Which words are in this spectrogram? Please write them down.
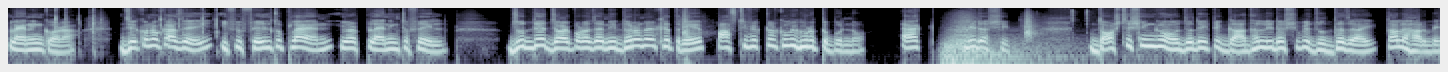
প্ল্যানিং করা। যে কোনো কাজেই if you fail to plan you are planning to fail যুদ্ধের জয় পরাজয় নির্ধারণের ক্ষেত্রে পাঁচটি ফ্যাক্টর খুবই গুরুত্বপূর্ণ। এক লিডারশিপ দশটি সিংহ যদি একটি গাধার লিডারশিপে যুদ্ধে যায়, তাহলে হারবে।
